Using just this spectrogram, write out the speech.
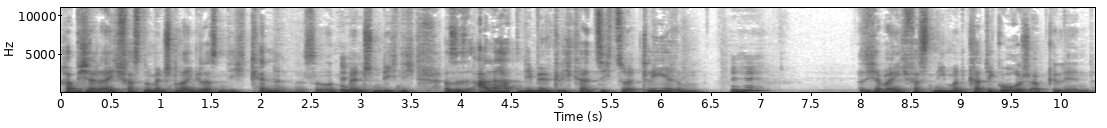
habe ich halt eigentlich fast nur Menschen reingelassen, die ich kenne. Also, und Menschen, die ich nicht. Also alle hatten die Möglichkeit, sich zu erklären. Also ich habe eigentlich fast niemand kategorisch abgelehnt.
